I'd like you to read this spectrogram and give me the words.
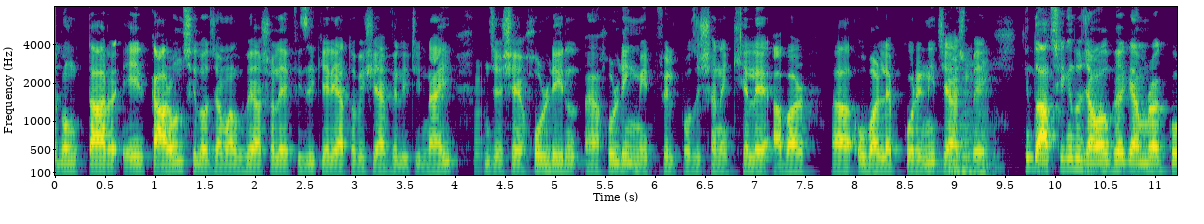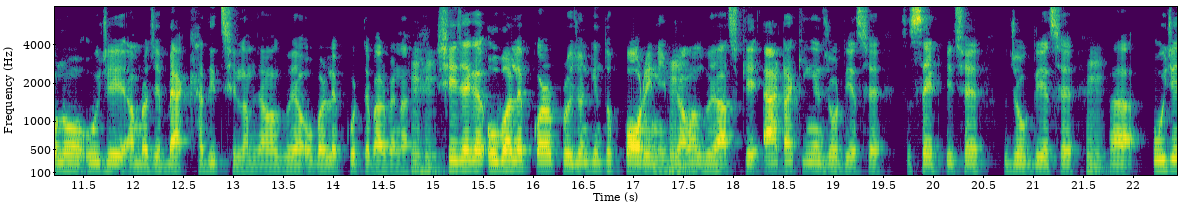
এবং তার এর কারণ ছিল জামাল ভুইয়া আসলে ফিজিক্যালি এত বেশি অ্যাবিলিটি নাই যে সে হোল্ডিং হোল্ডিং মিডফিল্ড পজিশনে খেলে আবার ওভারল্যাপ করে নিচে আসবে। কিন্তু আজকে কিন্তু জামাল ভুঁইয়াকে আমরা কোনো ওই যে আমরা যে ব্যাখ্যা দিচ্ছিলাম জামাল ভুঁইয়া ওভারল্যাপ করতে পারবে না। সেই জায়গায় ওভারল্যাপ করার প্রয়োজন কিন্তু পড়েনি। জামাল ভুঁইয়া আজকে অ্যাটাকিং এ জোর দিয়েছে সেট পিছে যোগ দিয়েছে। ওই যে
